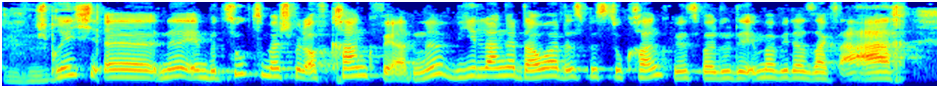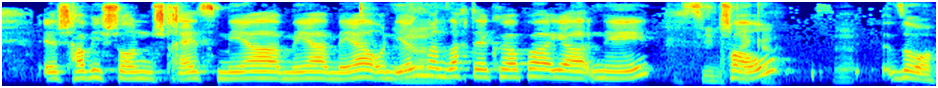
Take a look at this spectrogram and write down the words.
Mhm. Sprich, äh, ne, in Bezug zum Beispiel auf krank werden. Ne? Wie lange dauert es, bis du krank wirst, weil du dir immer wieder sagst, ach, äh, schaffe ich schon Stress, mehr, mehr, mehr. Und ja. irgendwann sagt der Körper, ja, nee, ciao. Ja. So.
